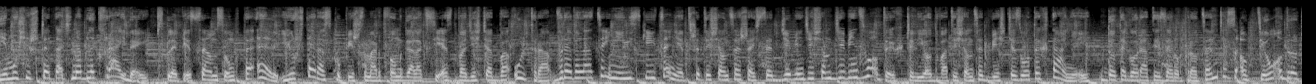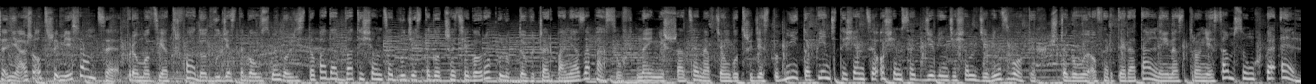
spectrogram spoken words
Nie musisz czekać na Black Friday. W sklepie Samsung.pl już teraz kupisz smartfon Galaxy S22 Ultra w rewelacyjnie niskiej cenie 3699 zł, czyli o 2200 zł taniej. Do tego raty 0% z opcją odroczenia aż o 3 miesiące. Promocja trwa do 28 listopada 2023 roku lub do wyczerpania zapasów. Najniższa cena w ciągu 30 dni to 5899 zł. Szczegóły oferty ratalnej na stronie samsung.pl.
